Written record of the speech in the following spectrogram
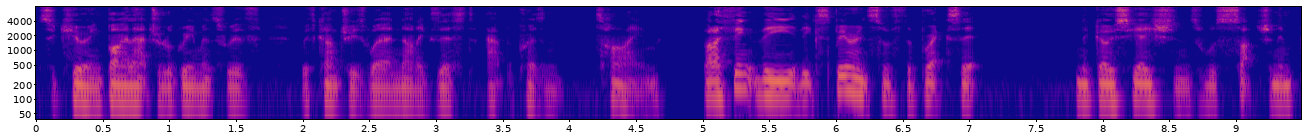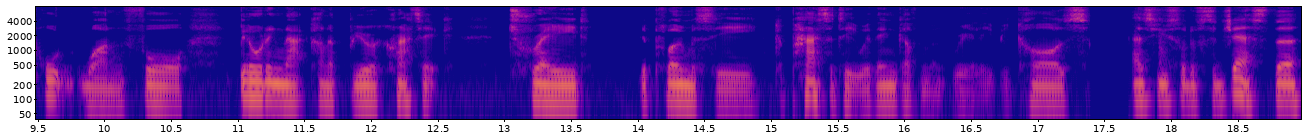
securing bilateral agreements with, with countries where none exist at the present time. But I think the, the experience of the Brexit negotiations was such an important one for building that kind of bureaucratic trade diplomacy capacity within government, really, because as you sort of suggest, the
